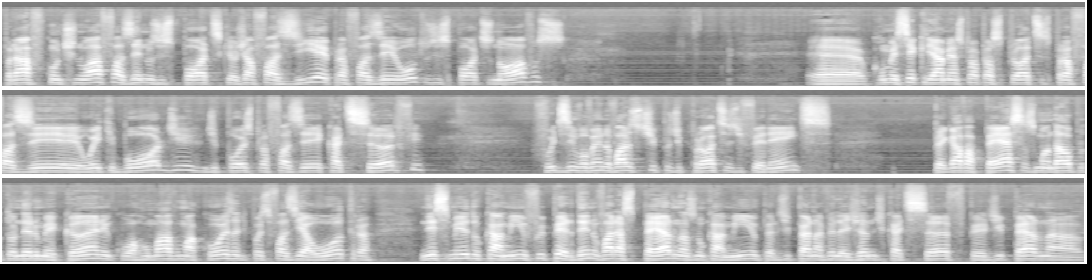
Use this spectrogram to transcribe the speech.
para continuar fazendo os esportes que eu já fazia e para fazer outros esportes novos. É, comecei a criar minhas próprias próteses para fazer wakeboard, depois para fazer kitesurf. Fui desenvolvendo vários tipos de próteses diferentes. Pegava peças, mandava para o torneiro mecânico, arrumava uma coisa, depois fazia outra. Nesse meio do caminho, fui perdendo várias pernas no caminho. Perdi perna velejando de kitesurf, perdi perna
